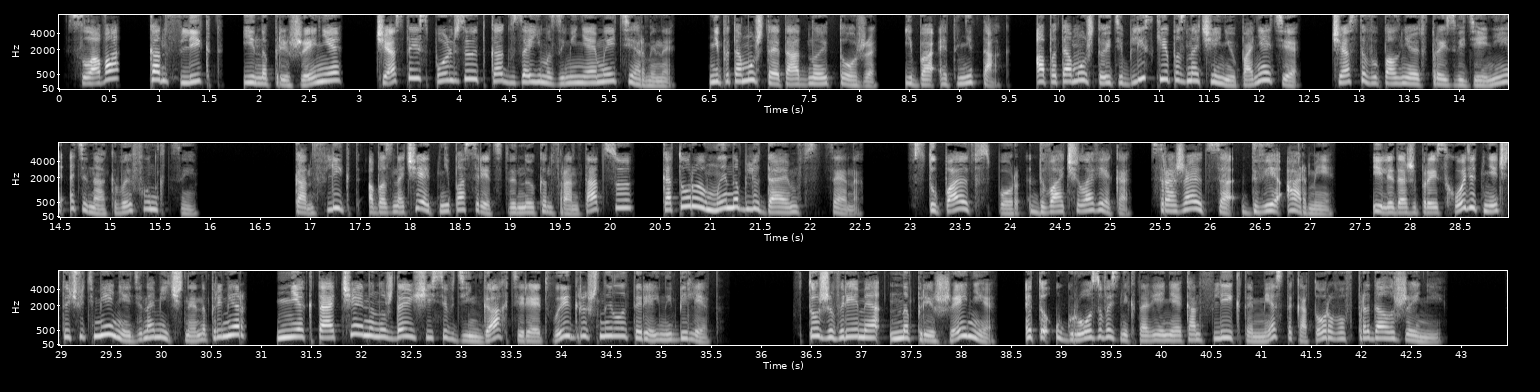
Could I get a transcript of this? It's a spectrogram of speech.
Слова «конфликт» и «напряжение» часто используют как взаимозаменяемые термины, не потому что это одно и то же, ибо это не так, а потому что эти близкие по значению понятия часто выполняют в произведении одинаковые функции. Конфликт обозначает непосредственную конфронтацию, которую мы наблюдаем в сценах. Вступают в спор два человека, сражаются две армии, или даже происходит нечто чуть менее динамичное, например, некто, отчаянно нуждающийся в деньгах, теряет выигрышный лотерейный билет. В то же время напряжение — это угроза возникновения конфликта, место которого в продолжении.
